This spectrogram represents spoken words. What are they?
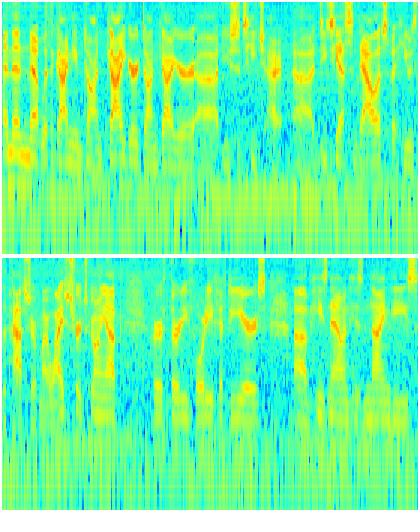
and then met with a guy named Don Geiger. Don Geiger uh, used to teach at uh, DTS in Dallas, but he was the pastor of my wife's church growing up for 30, 40, 50 years. Um, he's now in his 90s.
